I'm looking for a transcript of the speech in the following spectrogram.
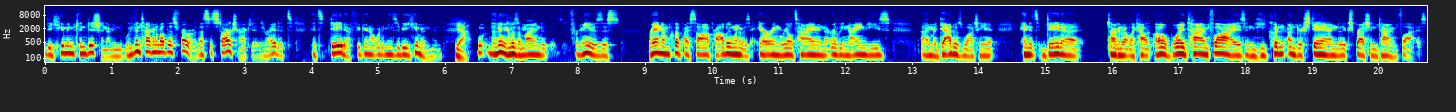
the human condition. I mean, we've been talking about this forever. That's what Star Trek is, right? It's it's data, figuring out what it means to be human. And yeah. The thing that comes to mind for me was this random clip I saw probably when it was airing real time in the early 90s. Uh, my dad was watching it, and it's data talking about like how, oh boy, time flies. And he couldn't understand the expression time flies.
